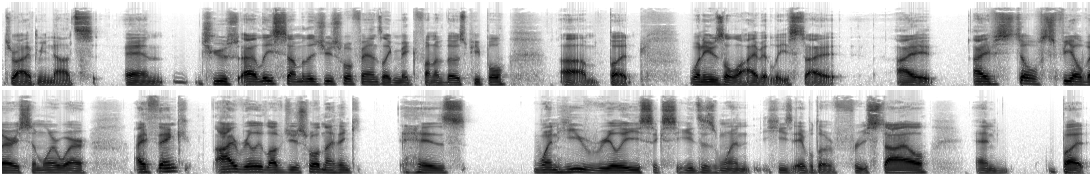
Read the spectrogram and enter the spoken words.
drive me nuts and juice at least some of the juice WRLD fans like make fun of those people. Um, but when he was alive at least i i i still feel very similar where i think i really love juice WRLD, and i think his when he really succeeds is when he's able to freestyle and but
